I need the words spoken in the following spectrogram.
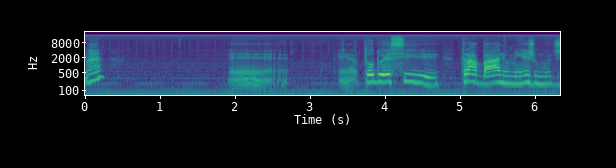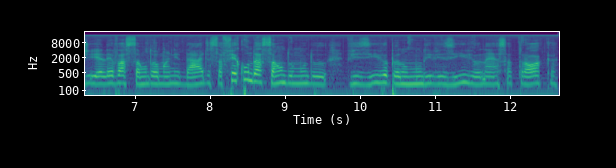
né? É, é, todo esse trabalho mesmo de elevação da humanidade, essa fecundação do mundo visível pelo mundo invisível, né? Essa troca.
